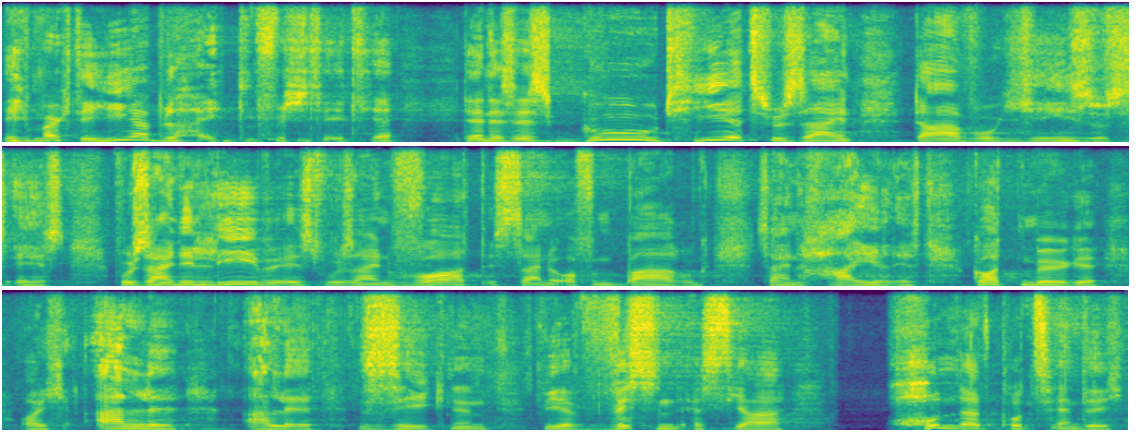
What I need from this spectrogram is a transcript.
Ich möchte hier bleiben, versteht ihr? Denn es ist gut, hier zu sein, da wo Jesus ist, wo seine Liebe ist, wo sein Wort ist, seine Offenbarung, sein Heil ist. Gott möge euch alle, alle segnen. Wir wissen es ja hundertprozentig.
